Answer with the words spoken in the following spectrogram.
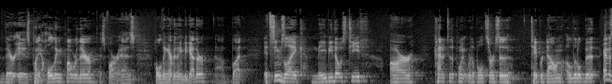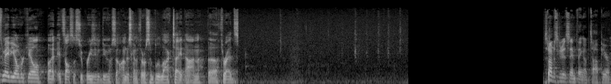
there is plenty of holding power there as far as holding everything together. Uh, but it seems like maybe those teeth are kind of to the point where the bolt starts to taper down a little bit. And this may be overkill, but it's also super easy to do. So I'm just gonna throw some blue Loctite on the threads. So I'm just gonna do the same thing up top here.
